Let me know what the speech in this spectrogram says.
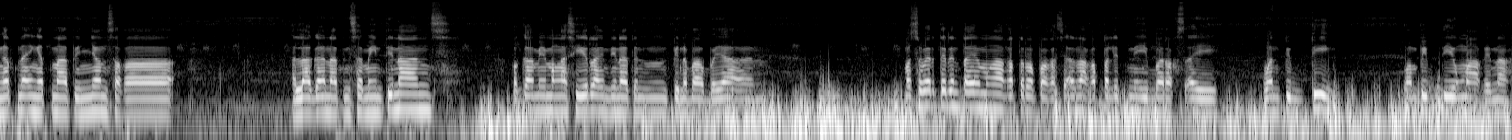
Ingat na ingat natin yon saka alaga natin sa maintenance. Pagka may mga sira, hindi natin pinababayaan maswerte rin tayo mga katropa kasi ang nakapalit ni Barax ay 150 150 yung makina.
